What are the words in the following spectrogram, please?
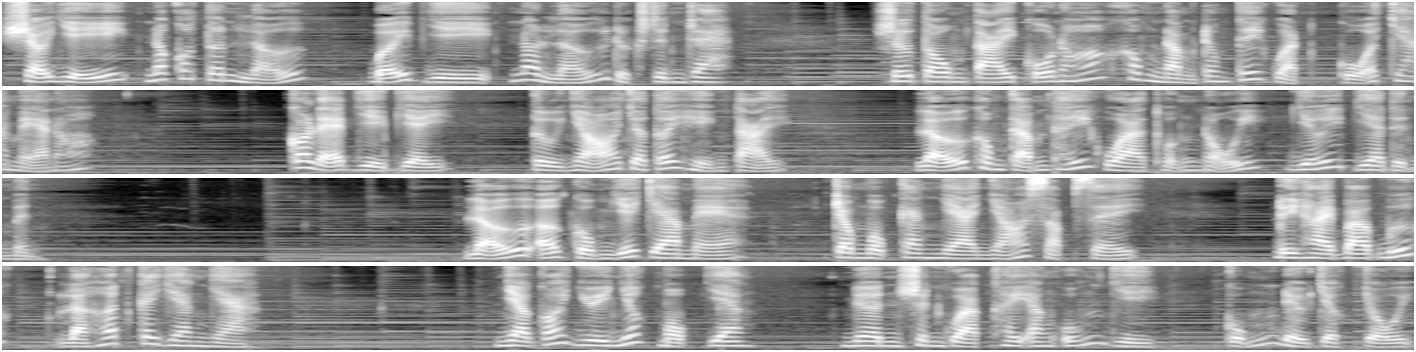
Sở dĩ nó có tên Lỡ bởi vì nó lỡ được sinh ra. Sự tồn tại của nó không nằm trong kế hoạch của cha mẹ nó. Có lẽ vì vậy, từ nhỏ cho tới hiện tại, lỡ không cảm thấy hòa thuận nổi với gia đình mình. Lỡ ở cùng với cha mẹ trong một căn nhà nhỏ sập xệ, đi hai ba bước là hết cái gian nhà. Nhà có duy nhất một gian nên sinh hoạt hay ăn uống gì cũng đều chật chội.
